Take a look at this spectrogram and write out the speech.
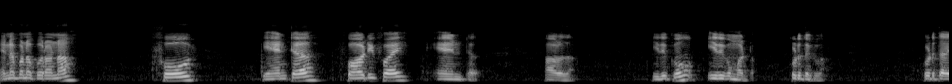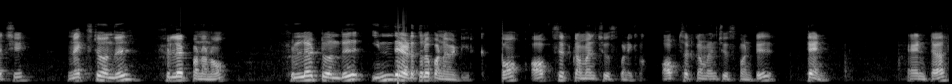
என்ன பண்ண போகிறோன்னா four enter forty five enter அவ்வளோதான் இதுக்கும் இதுக்கும் மட்டும். கொடுத்துக்கலாம். கொடுத்தாச்சு. நெக்ஸ்ட் வந்து ஃபில்லட் பண்ணணும். ஃபில்லட் வந்து இந்த இடத்துல பண்ண வேண்டியிருக்கு. இப்போ ஆப்செட் கமெண்ட் சூஸ் பண்ணிக்கலாம். ஆப்செட் கமெண்ட் சூஸ் பண்ணிட்டு டென் என்டர்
